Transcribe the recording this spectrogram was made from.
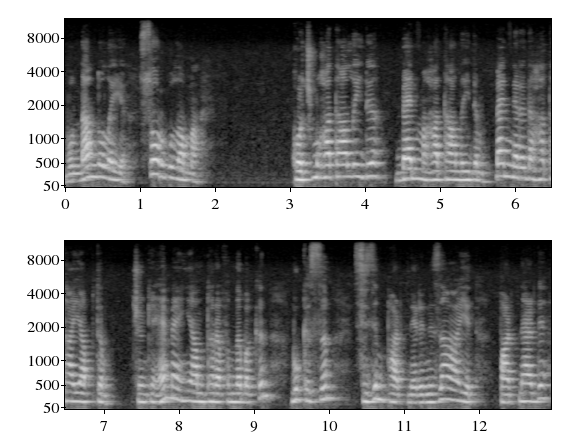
Bundan dolayı sorgulama, Koç mu hatalıydı? Ben mi hatalıydım? Ben nerede hata yaptım? Çünkü hemen yan tarafında bakın bu kısım sizin partnerinize ait. Partnerde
